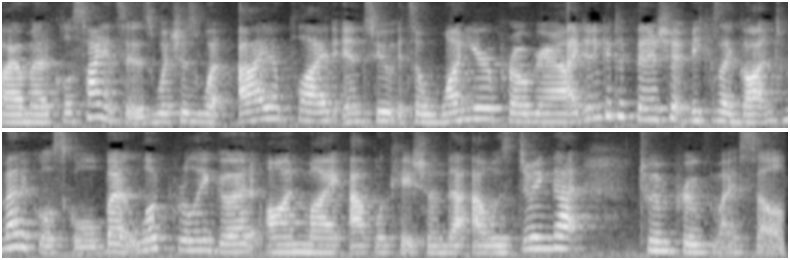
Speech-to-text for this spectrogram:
biomedical sciences, which is what I applied into. It's a one-year program. I didn't get to finish it because I got into medical school, but it looked really good on my application that I was doing that to improve myself.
